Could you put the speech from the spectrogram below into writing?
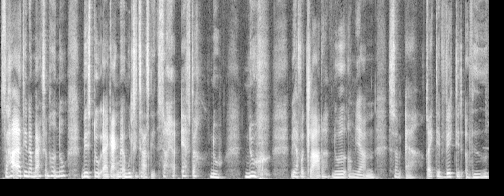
så har jeg din opmærksomhed nu. Hvis du er i gang med at multitaske, så hør efter nu. Nu vil jeg forklare dig noget om hjernen, som er rigtig vigtigt at vide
